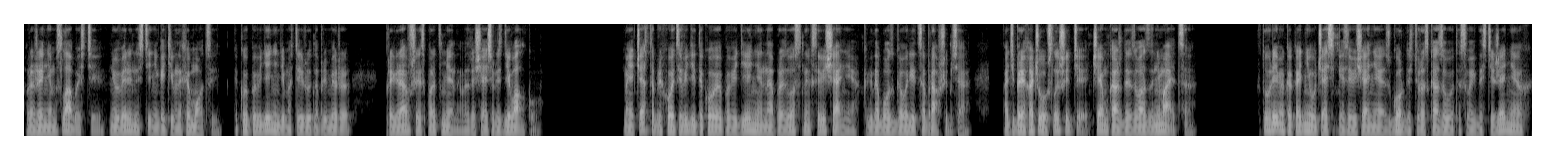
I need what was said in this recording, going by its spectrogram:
выражением слабости, неуверенности и негативных эмоций. Такое поведение демонстрируют, например, проигравшие спортсмены, возвращаясь в раздевалку. Мне часто приходится видеть такое поведение на производственных совещаниях, когда босс говорит собравшимся «А теперь я хочу услышать, чем каждый из вас занимается». В то время как одни участники совещания с гордостью рассказывают о своих достижениях,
